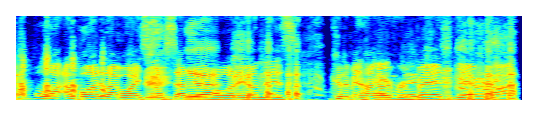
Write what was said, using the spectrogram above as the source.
come for? Why, why did I waste my Saturday Yeah. morning on this? Could have been hungover in bed. Yeah, right.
